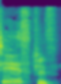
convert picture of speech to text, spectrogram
Tschüss. Tschüss.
